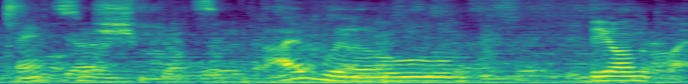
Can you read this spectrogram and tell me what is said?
Fancy schmancy. I will be on the play.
